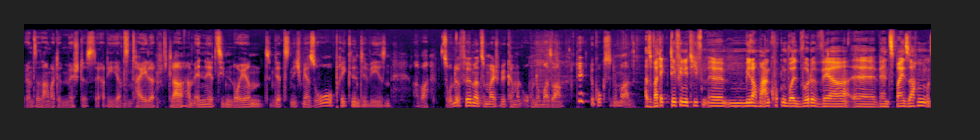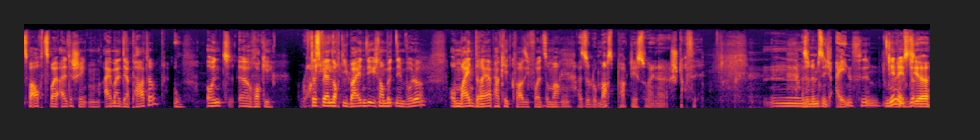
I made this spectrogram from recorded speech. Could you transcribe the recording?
kannst du sagen, was du möchtest. Ja, die ganzen Teile. Klar, am Ende jetzt die neuen sind jetzt nicht mehr so prickelnd gewesen. Aber so eine Filme zum Beispiel kann man auch nochmal sagen, hey, du guckst dir nochmal an. Also, was ich definitiv äh, mir nochmal angucken wollen würde, wär, äh, wären zwei Sachen, und zwar auch zwei alte Schinken. Einmal der Pate und äh, Rocky. Rocky. Das wären noch die beiden, die ich noch mitnehmen würde, um mein Dreierpaket quasi voll zu machen. Also du machst praktisch so eine Staffel. Also du nimmst nicht einen Film, du Nee, nee, dir,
